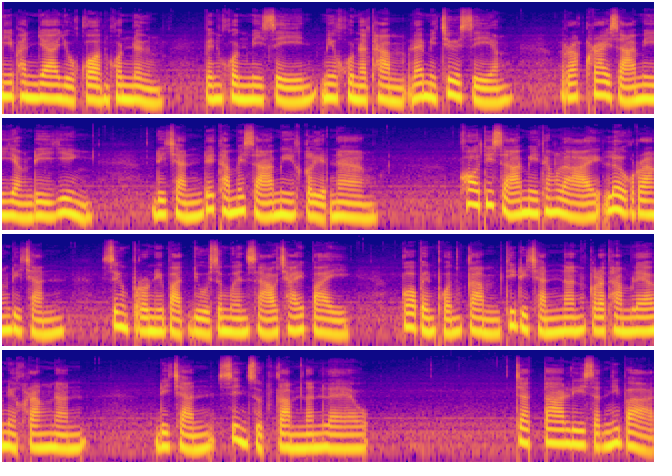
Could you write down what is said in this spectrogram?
มีพันยาอยู่ก่อนคนหนึ่ง เป็นคนมีศีล มีคุณธรรมและมีชื่อเสียง รักใคร่สามีอย่างดียิ่ง ดิฉันได้ทำให้สามีเกลียดนาง ข้อที่สามีทั้งหลายเลิกร้างดิฉัน ซึ่งปรนิบัติอยู่เสมือนสาวใช้ไป ก็เป็นผลกรรมที่ดิฉันนั้นกระทำแล้วในครั้งนั้น ดิฉันสิ้นสุดกรรมนั้นแล้ว จัตตาลีสันนิบาต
